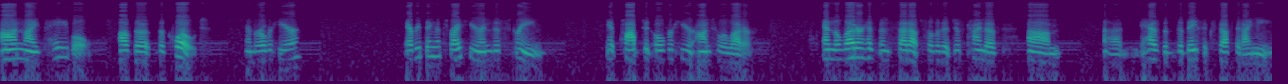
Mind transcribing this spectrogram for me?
on my table of the, the quote Remember over here? Everything that's right here in this screen, it popped it over here onto a letter. And the letter has been set up so that it just kind of um, uh, has the, the basic stuff that I need.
